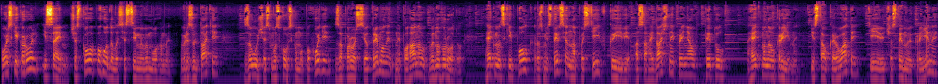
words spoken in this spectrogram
Польський король і Сейм частково погодилися з цими вимогами. В результаті, за участь в московському поході, запорожці отримали непогану винагороду. Гетьманський полк розмістився на постій в Києві, а Сагайдачний прийняв титул Гетьмана України і став керувати тією частиною країни,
